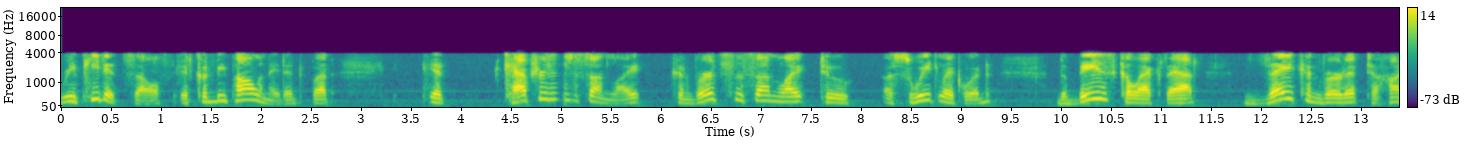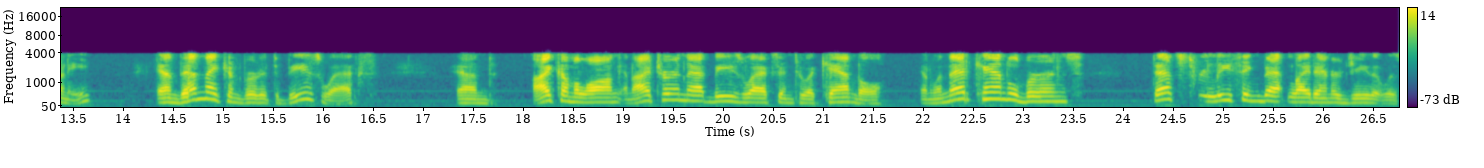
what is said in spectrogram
repeat itself. It could be pollinated, but it captures the sunlight, converts the sunlight to a sweet liquid. The bees collect that, they convert it to honey, and then they convert it to beeswax. And I come along and I turn that beeswax into a candle, and when that candle burns, that's releasing that light energy that was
